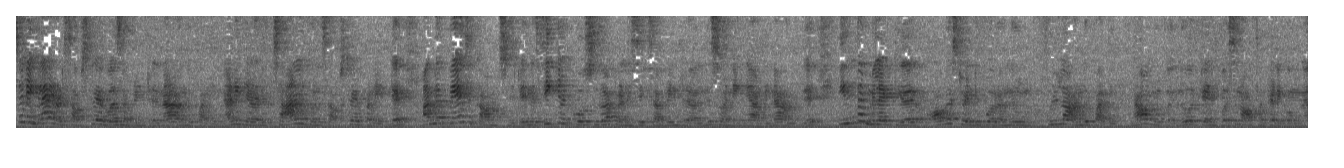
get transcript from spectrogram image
ஸோ நீங்களாம் என்னோட சப்ஸ்கிரைபர்ஸ் அப்படின்றதுனால வந்து பார்த்தீங்கன்னா நீங்கள் என்னோட சேனலுக்கு வந்து சப்ஸ்கிரைப் பண்ணிட்டு அந்த பேஜ் காமிச்சிட்டு இந்த சீக்ரெட் கோர்ஸ் தான் டுவெண்ட்டி சிக்ஸ் அப்படின்ற வந்து சொன்னீங்க அப்படின்னா வந்து இந்த millet year August twenty four வந்து உங்களுக்கு ஃபுல்லாக வந்து பார்த்தீங்கன்னா உங்களுக்கு வந்து ஒரு டென் பர்சன்ட் ஆஃபர் கிடைக்குங்க.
